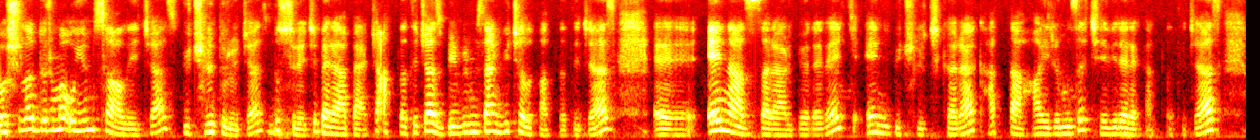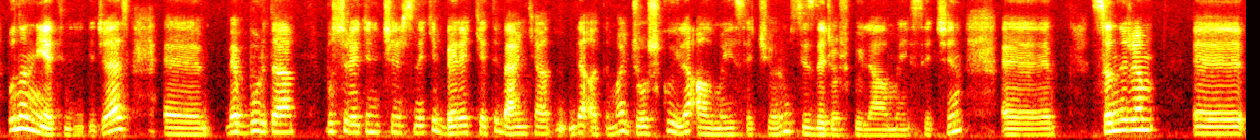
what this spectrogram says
koşula duruma uyum sağlayacağız, güçlü duracağız. Bu süreci beraberce atlatacağız. Birbirimizden güç alıp atlatacağız. Eee, en az zarar görerek, en güçlü çıkarak hatta hayrımıza çevirerek atlatacağız. Bunun niyetini edeceğiz. Eee, ve burada bu sürecin içerisindeki bereketi ben kendi adıma coşkuyla almayı seçiyorum. Siz de coşkuyla almayı seçin. Eee, sanırım, eee,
